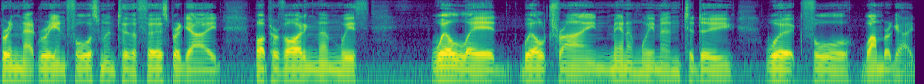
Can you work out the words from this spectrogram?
bring that reinforcement to the 1st Brigade by providing them with well led well trained men and women to do work for one brigade.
